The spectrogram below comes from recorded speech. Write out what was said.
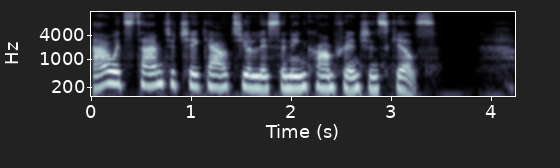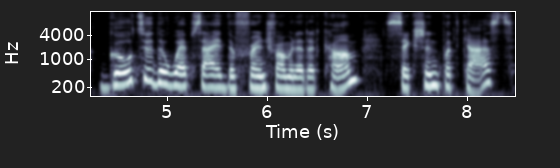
Now it's time to check out your listening comprehension skills. Go to the website thefrenchformula.com section podcast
